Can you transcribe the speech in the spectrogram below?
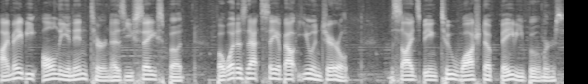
I may be only an intern, as you say, Spud, but what does that say about you and Gerald, besides being two washed up baby boomers?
